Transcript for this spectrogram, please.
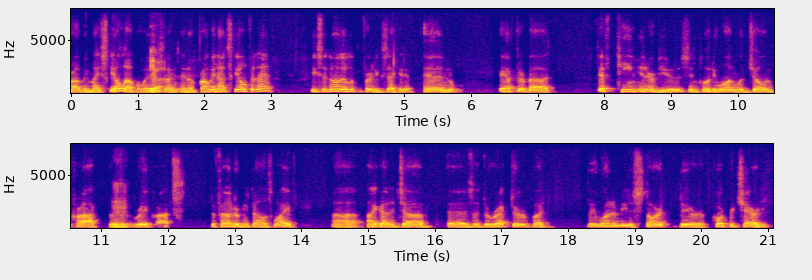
probably my skill level is. Yeah. And I'm probably not skilled for that. He said, No, they're looking for an executive. And after about 15 interviews, including one with Joan Kroc, mm-hmm. Ray Kroc's, the founder of McDonald's wife, uh, I got a job as a director, but they wanted me to start their corporate charity.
